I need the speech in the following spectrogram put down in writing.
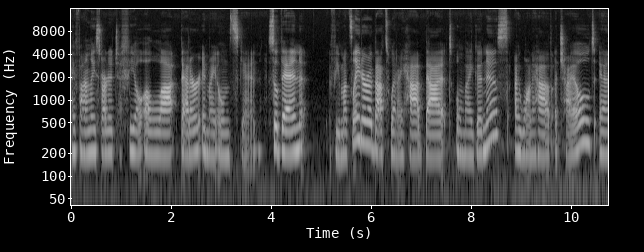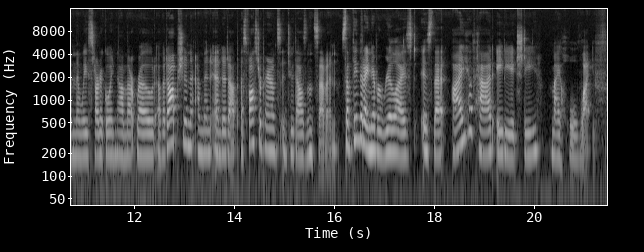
I finally started to feel a lot better in my own skin. So then a few months later, that's when I had that, oh my goodness, I want to have a child. And then we started going down that road of adoption and then ended up as foster parents in 2007. Something that I never realized is that I have had ADHD my whole life.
